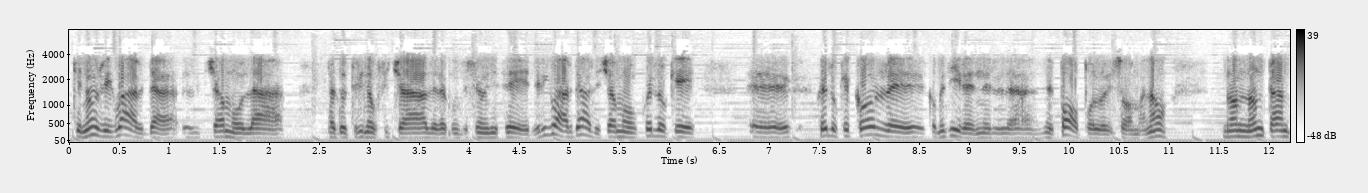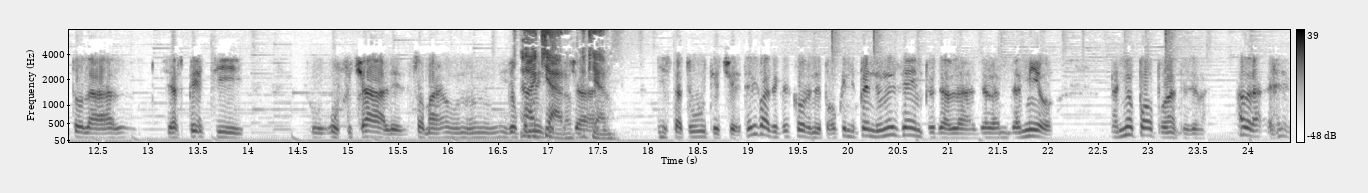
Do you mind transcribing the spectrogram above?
che non riguarda diciamo, la, la dottrina ufficiale, la confessione di fede, riguarda diciamo, quello che eh, quello che corre come dire, nel, nel popolo, insomma, no? non, non, tanto la, gli aspetti ufficiali, insomma, un, un, i documenti è chiaro, ufficiali, gli statuti, eccetera, riguarda che corre nel popolo. Quindi prendo un esempio dalla, dalla, dal mio dal mio popolo. Allora, eh,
